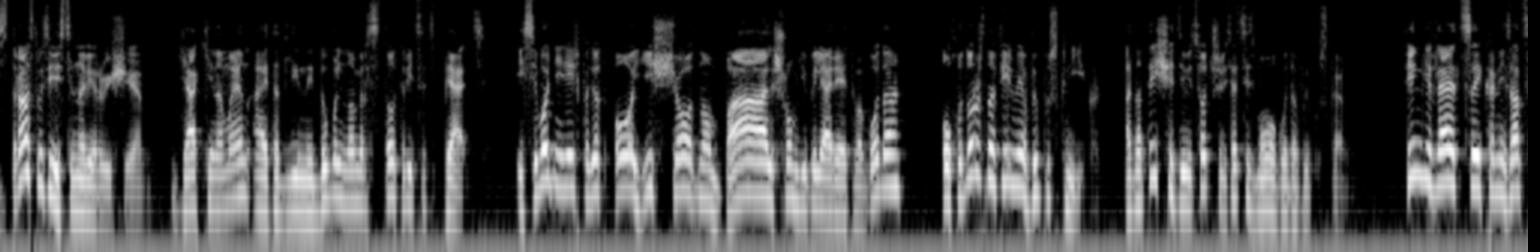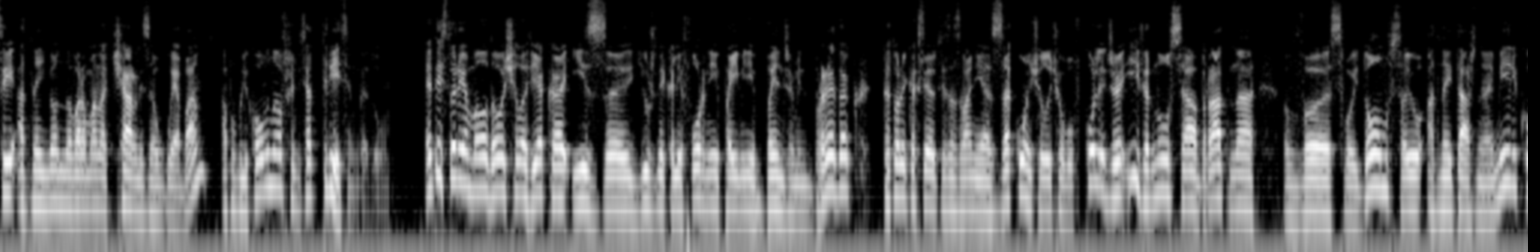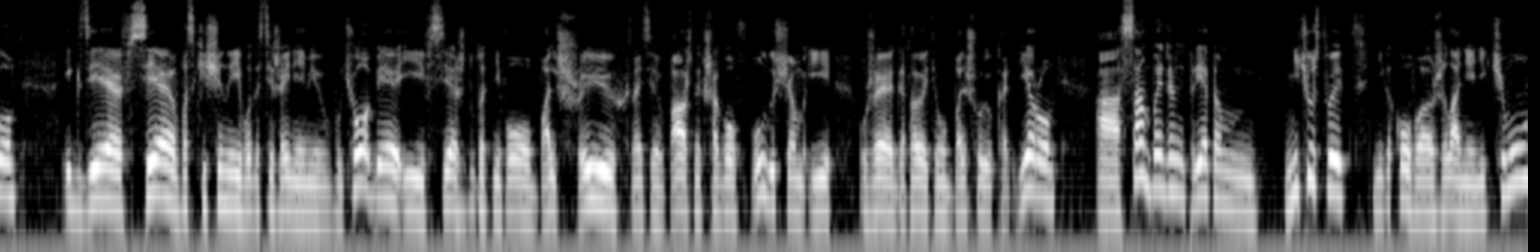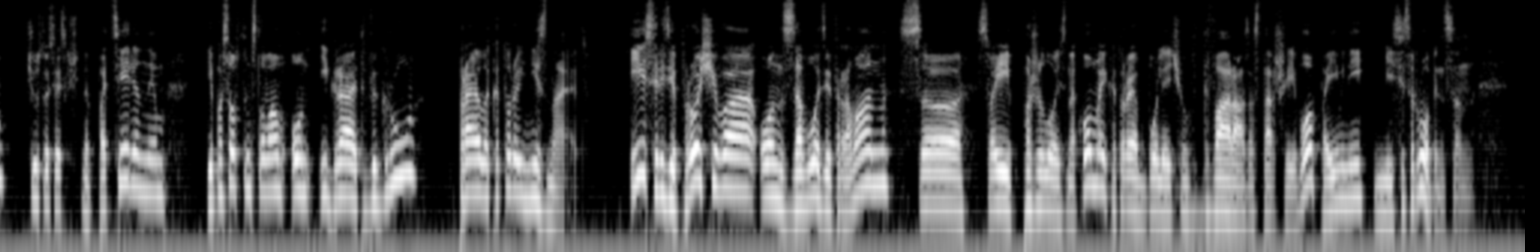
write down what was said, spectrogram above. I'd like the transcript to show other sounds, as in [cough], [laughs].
Здравствуйте, истинно верующие! Я Киномен, а это длинный дубль номер 135. И сегодня речь пойдет о еще одном большом юбиляре этого года, о художественном фильме «Выпускник» 1967 года выпуска. Фильм является экранизацией одноименного романа Чарльза Уэба, опубликованного в 1963 году. Это история молодого человека из э, Южной Калифорнии по имени Бенджамин Брэдок, который, как следует из названия, закончил учебу в колледже и вернулся обратно в свой дом, в свою одноэтажную Америку, и где все восхищены его достижениями в учебе, и все ждут от него больших, знаете, важных шагов в будущем, и уже готовят ему большую карьеру. А сам Бенджамин при этом не чувствует никакого желания ни к чему, чувствует себя исключительно потерянным, и, по собственным словам, он играет в игру, правила которой не знает. И, среди прочего, он заводит роман с своей пожилой знакомой, которая более чем в два раза старше его, по имени миссис Робинсон,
